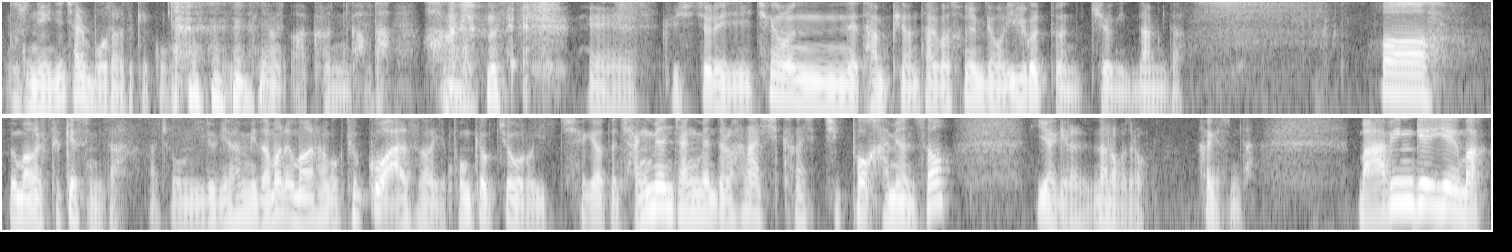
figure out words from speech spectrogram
무슨 얘기인지 잘 못 알아듣겠고 그냥 아 그런가 보다 하고서는 예, 그 시절에 이제 최은원의 단편 달과 소년병을 읽었던 기억이 납니다. 어, 음악을 듣겠습니다. 아, 조금 이르긴 합니다만 음악을 한 곡 듣고 와서 이제 본격적으로 이 책의 어떤 장면 장면들을 하나씩 하나씩 짚어가면서 이야기를 나눠보도록 하겠습니다. 마빈 게이의 음악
